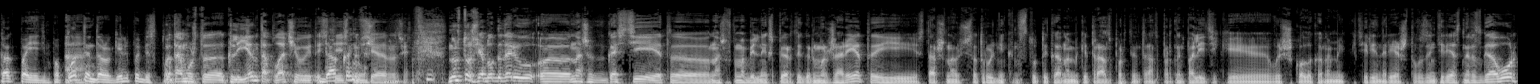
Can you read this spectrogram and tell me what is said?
как поедем, по платной а, дороге или по бесплатной. Потому что клиент оплачивает, естественно, да, все. Ну что ж, я благодарю Э, наших гостей это наш автомобильный эксперт Игорь Маржарета и старший научный сотрудник Института экономики, транспорта и транспортной политики Высшей школы экономики Екатерина Рештова за интересный разговор.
